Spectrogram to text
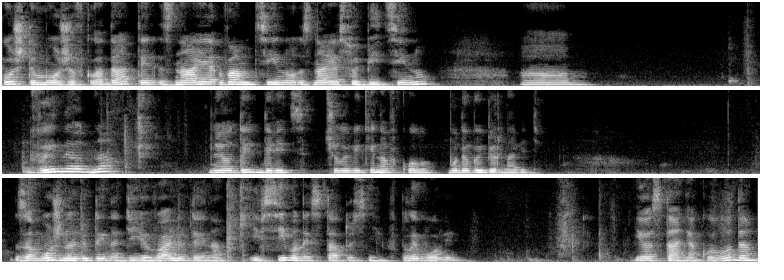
кошти, може вкладати, знає вам ціну, знає собі ціну. Ви не одна, не один, дивіться, чоловіки навколо, буде вибір навіть. Заможна людина, дієва людина. І всі вони статусні, впливові. І остання колода.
